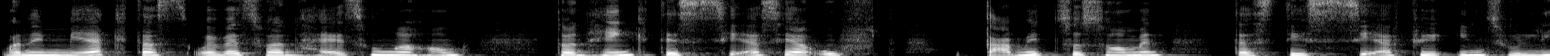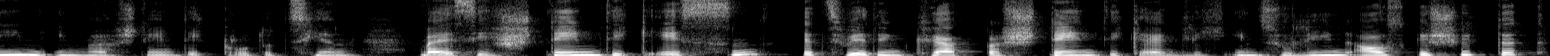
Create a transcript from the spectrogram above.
wenn ich merke, dass alle so einen Heißhunger haben, dann hängt es sehr, sehr oft damit zusammen, dass die sehr viel Insulin immer ständig produzieren, weil sie ständig essen. Jetzt wird im Körper ständig eigentlich Insulin ausgeschüttet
